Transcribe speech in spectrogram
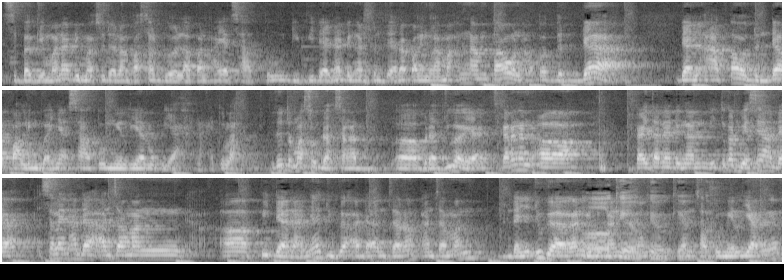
Sebagaimana dimaksud dalam pasal 28 ayat 1 dipidana dengan penjara paling lama 6 tahun atau denda dan atau denda paling banyak satu miliar rupiah. Nah itulah itu termasuk sudah sangat uh, berat juga ya. Sekarang kan uh, kaitannya dengan itu kan biasanya ada selain ada ancaman uh, pidananya juga ada ancaman ancaman dendanya juga kan gitu oh, kan okay, okay. kan satu miliar kan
